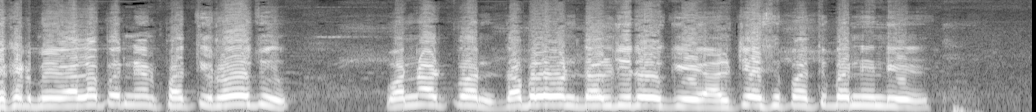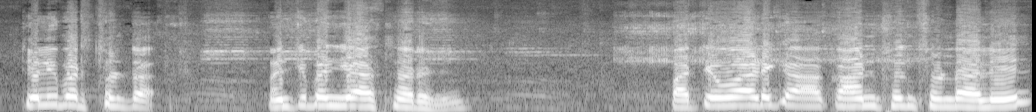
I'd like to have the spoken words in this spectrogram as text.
ఇక్కడ మేము వెళ్ళపని నేను ప్రతిరోజు one nought one double one double జీరోకి వాళ్ళు చేసే ప్రతి పనిని తెలియపరుస్తుంటా. మంచి పని చేస్తున్నారని ప్రతి వాడికి ఆ కాన్ఫిడెన్స్ ఉండాలి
